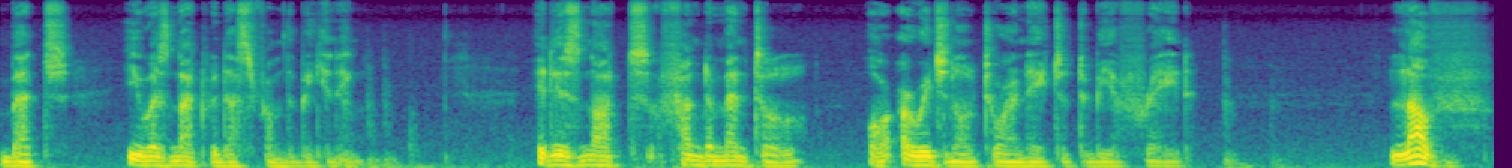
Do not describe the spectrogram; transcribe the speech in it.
but he was not with us from the beginning. It is not fundamental or original to our nature to be afraid. Love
